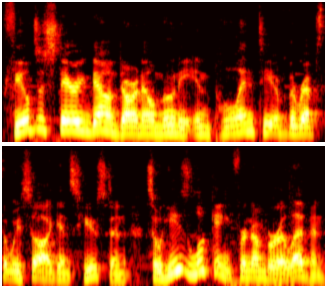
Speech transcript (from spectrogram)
Fields is staring down Darnell Mooney in plenty of the reps that we saw against Houston, so he's looking for number 11.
